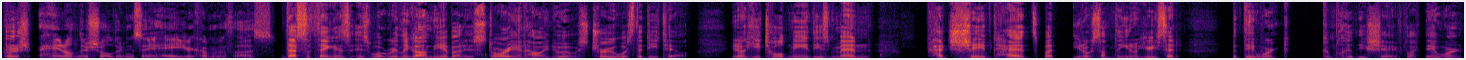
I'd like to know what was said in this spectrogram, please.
put a hand on their shoulder and say, "Hey, you're coming with us." that's the thing is is what really got me about his story and how I knew it was true was the detail. You know, he told me these men had shaved heads, but you know something. You know, here he said, but they weren't completely shaved. Like they weren't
